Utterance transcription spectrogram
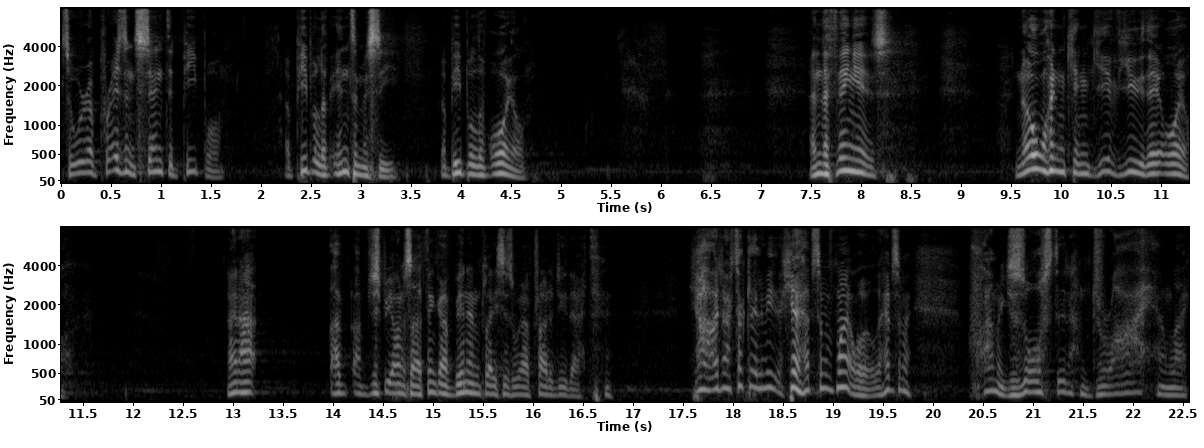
So we're a present centered people, a people of intimacy, a people of oil. And the thing is, no one can give you their oil. And I, I, will just be honest, I think I've been in places where I've tried to do that. yeah, it's okay, let me, yeah, have some of my oil. Have some. I'm exhausted, I'm dry. I'm like,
